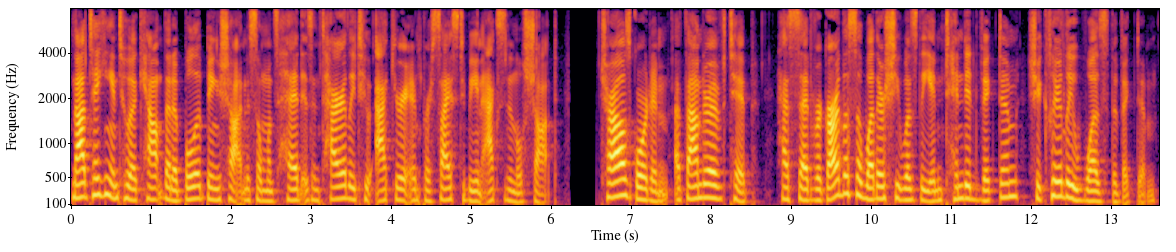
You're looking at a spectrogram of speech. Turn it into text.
not taking into account that a bullet being shot into someone's head is entirely too accurate and precise to be an accidental shot. Charles Gordon, a founder of TIP, has said regardless of whether she was the intended victim, she clearly was the victim.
